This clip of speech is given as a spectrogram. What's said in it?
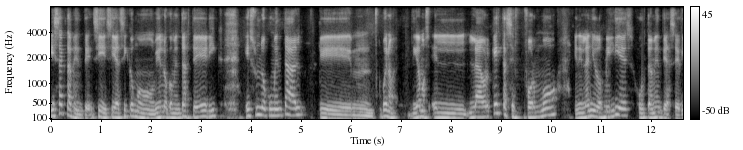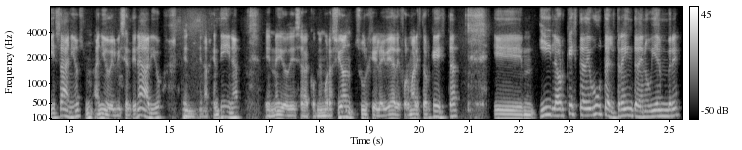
Exactamente, sí, sí, así como bien lo comentaste, Eric, es un documental que, mm, bueno, digamos, la orquesta se formó en el año 2010, justamente hace 10 años, año del Bicentenario en, Argentina. En medio de esa conmemoración surge la idea de formar esta orquesta. Eh, y la orquesta debuta el 30 de noviembre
